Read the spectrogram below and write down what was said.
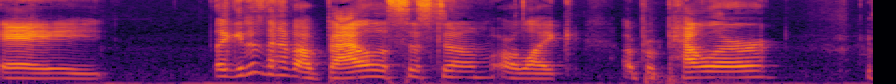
a like it doesn't have a ballast system or like a propeller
